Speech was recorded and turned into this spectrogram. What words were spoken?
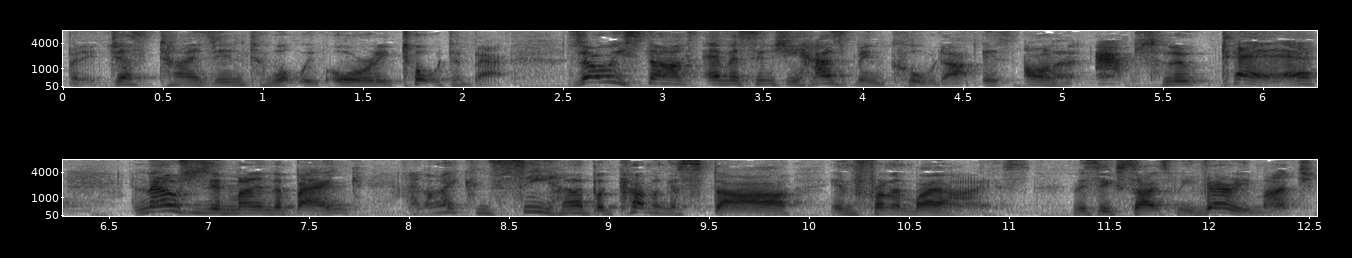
but it just ties into what we've already talked about. Zoey Starks, ever since she has been called up, is on an absolute tear, and now she's in Money in the Bank, and I can see her becoming a star in front of my eyes. This excites me very much.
